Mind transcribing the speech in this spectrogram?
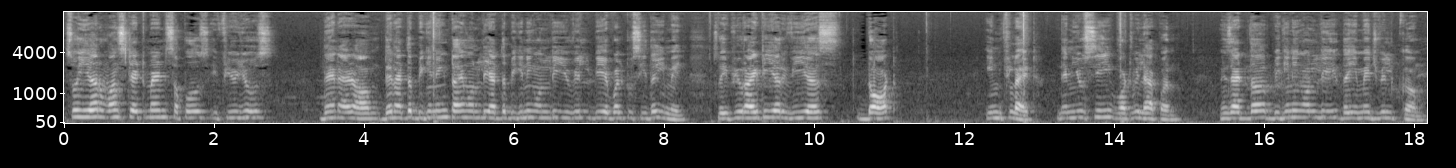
So here one statement suppose if you use then um, then at the beginning time only at the beginning only you will be able to see the image. So if you write here vs dot inflate then you see what will happen. Means at the beginning only the image will come.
